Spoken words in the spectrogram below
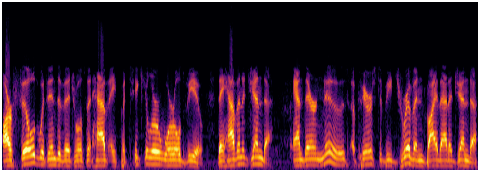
are filled with individuals that have a particular worldview. They have an agenda, and their news appears to be driven by that agenda.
